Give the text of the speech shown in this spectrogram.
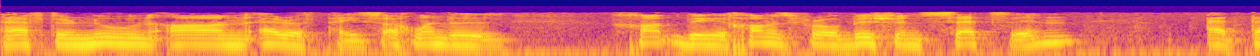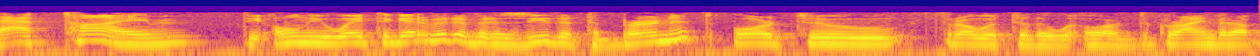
after noon on erev Pesach, when the the chametz prohibition sets in, at that time the only way to get rid of it is either to burn it or to throw it to the or to grind it up,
